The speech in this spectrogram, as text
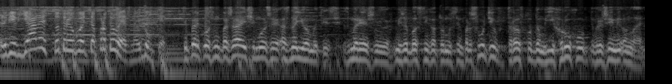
Львів'яни дотримуються протилежної думки. Тепер кожен бажаючий може ознайомитись з мережею міжобласних автобусних маршрутів та розкладом їх руху в режимі онлайн.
